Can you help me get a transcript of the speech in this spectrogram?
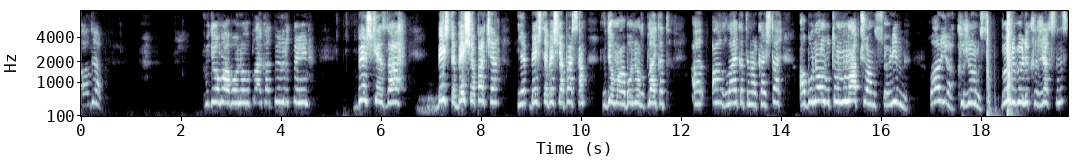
Aldım. Videoma abone olup like atmayı unutmayın. 5 kez daha 5'te 5 yaparken 5'te 5 yaparsam videoma abone olup like at a- a- like atın arkadaşlar. Abone ol butonunu ne yapacağını söyleyeyim mi? Var ya kırıyorsunuz. Böyle böyle kıracaksınız.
